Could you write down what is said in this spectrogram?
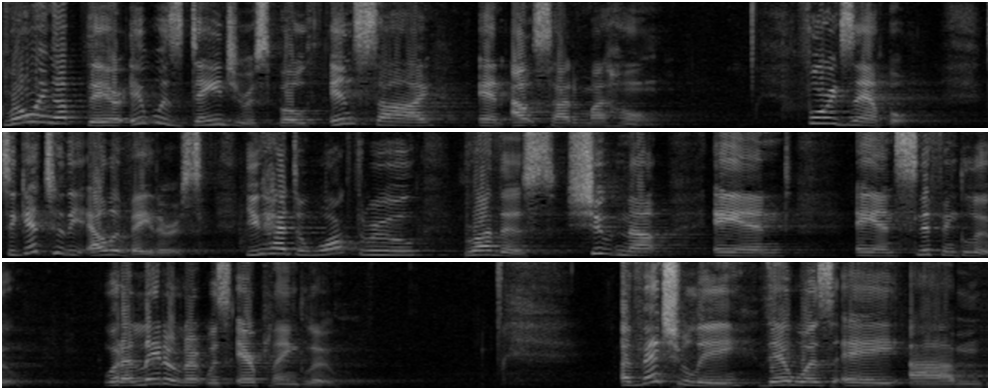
Growing up there, it was dangerous both inside and outside of my home. For example, to get to the elevators, you had to walk through brothers shooting up and, and sniffing glue. What I later learned was airplane glue. Eventually, there was a um,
